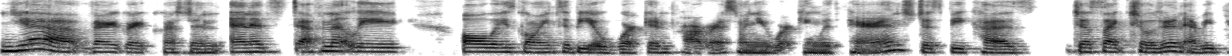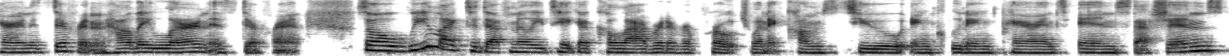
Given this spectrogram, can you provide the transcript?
Yeah, very great question. And it's definitely always going to be a work in progress when you're working with parents, just because just like children, every parent is different and how they learn is different. So, we like to definitely take a collaborative approach when it comes to including parents in sessions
